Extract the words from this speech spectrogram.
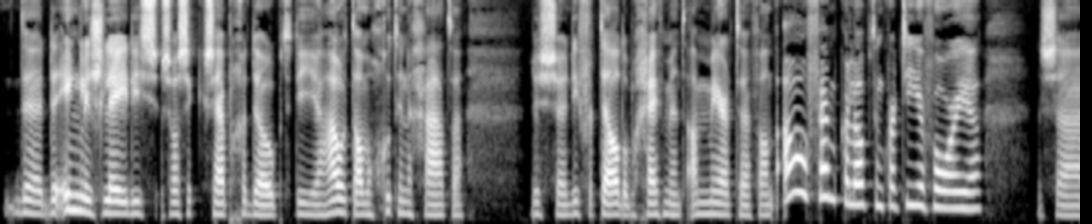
de, de English ladies, zoals ik ze heb gedoopt, die houden het allemaal goed in de gaten. Dus uh, die vertelde op een gegeven moment aan Meerte van... Oh, Femke loopt een kwartier voor je. Dus uh,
